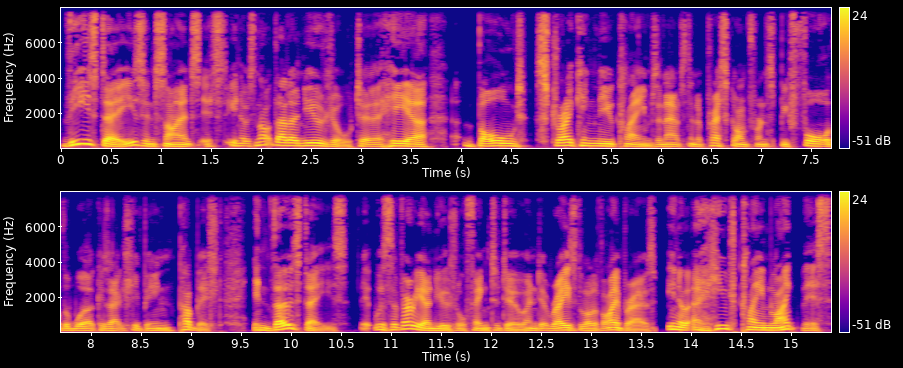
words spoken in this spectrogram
these days in science, it's, you know, it's not that unusual to hear bold, striking new claims announced in a press conference before the work has actually been published. In those days, it was a very unusual thing to do and it raised a lot of eyebrows. You know, a huge claim like this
